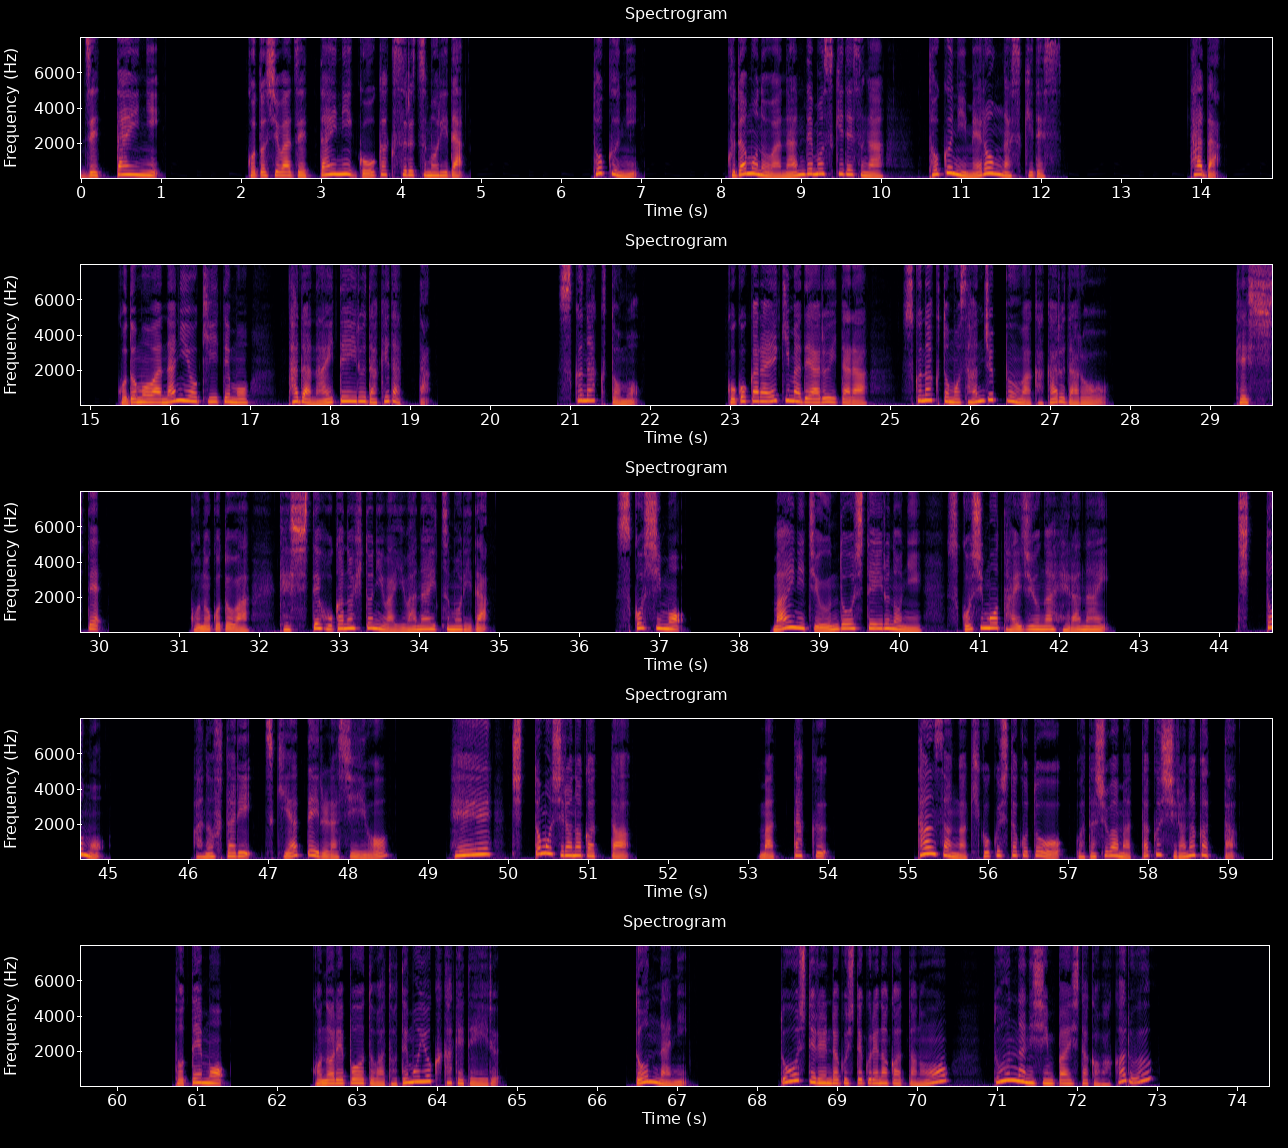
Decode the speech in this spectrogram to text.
絶対に。今年は絶対に合格するつもりだ。特に。果物は何でも好きですが、特にメロンが好きです。ただ。子供は何を聞いても、ただ泣いているだけだった。少なくとも。ここから駅まで歩いたら、少なくとも30分はかかるだろう。決して。このことは決して他の人には言わないつもりだ。少しも。毎日運動しているのに少しも体重が減らない。ちっとも。あの二人付き合っているらしいよ。へえ、ちっとも知らなかった。まったく。タンさんが帰国したことを私は全く知らなかった。とても。このレポートはとてもよく書けている。どんなに？どうして連絡してくれなかったの？どんなに心配したかわかる？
